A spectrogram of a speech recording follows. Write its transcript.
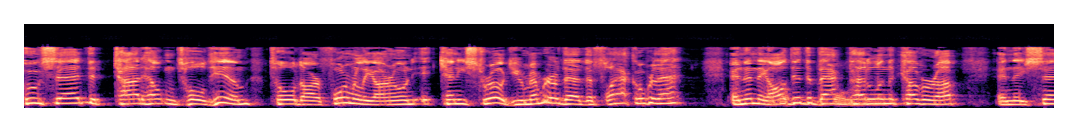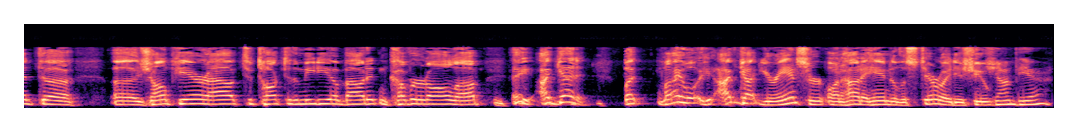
who said that Todd Helton told him, told our formerly our own Kenny Strode. Do you remember the the flack over that? And then they all did the backpedal and the cover up, and they sent uh, uh, Jean Pierre out to talk to the media about it and cover it all up. Hey, I get it, but my whole I've got your answer on how to handle the steroid issue. Jean Pierre?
